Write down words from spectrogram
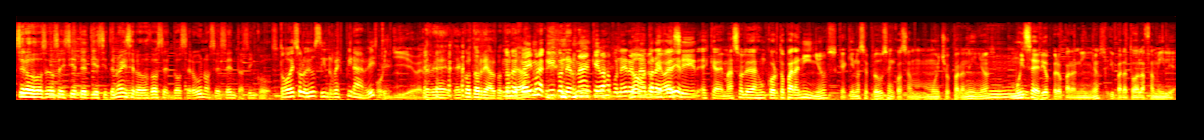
0212-267-1079 y 0212-201-6052. Todo eso lo dijo sin respirar, ¿viste? Oye, vale. El cotorreal, Nos cotorreal. Despedimos aquí con Hernán. ¿Qué vas a poner, No, Hernán, lo para que iba a decir es que además Soledad es un corto para niños, que aquí no se producen cosas mucho para niños, Mm. muy serio, pero para niños y para toda la familia.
